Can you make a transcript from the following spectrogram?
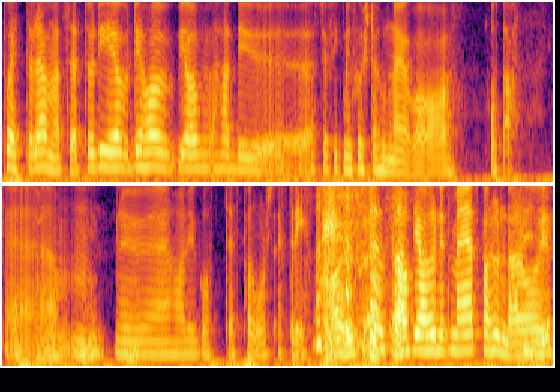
på ett eller annat sätt. Och det, det har, jag hade ju, alltså jag fick min första hund när jag var åtta. ja. Eh, Mm. Mm. Nu eh, har det ju gått ett par år efter det. Ja, det. Så Ja. att jag har hunnit med ett par hundar. Och, Tio.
